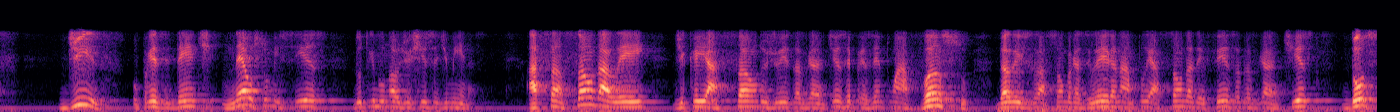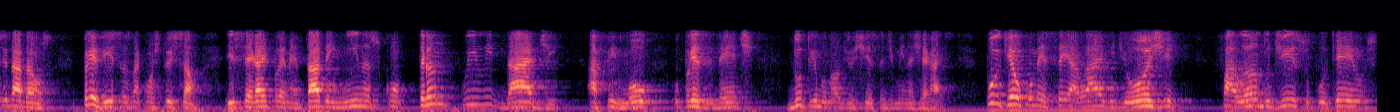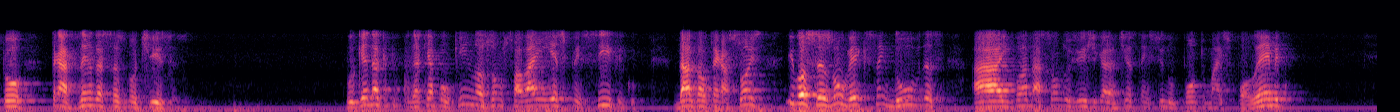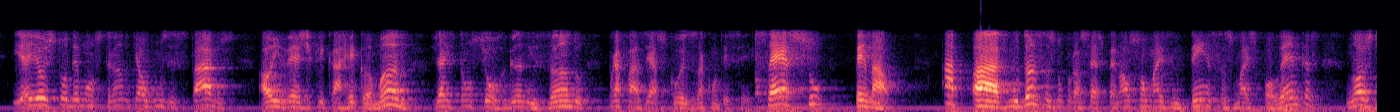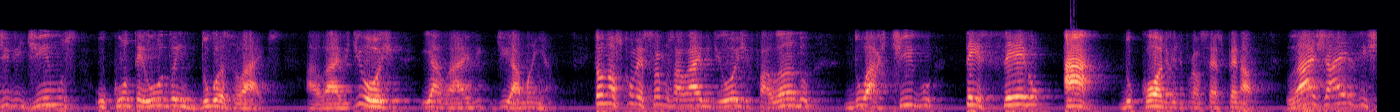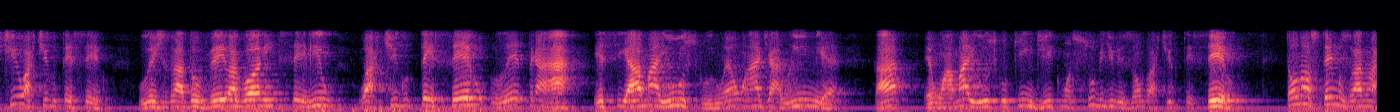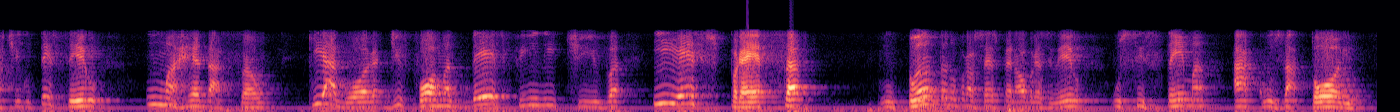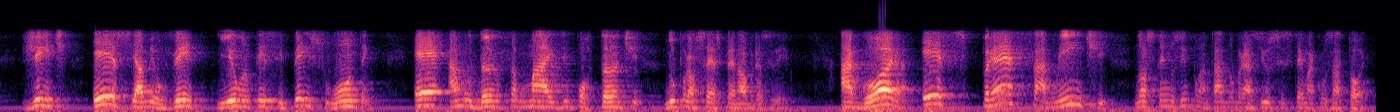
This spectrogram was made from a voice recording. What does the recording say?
diz o presidente Nelson Messias, do Tribunal de Justiça de Minas. A sanção da lei de criação do juiz das garantias representa um avanço da legislação brasileira na ampliação da defesa das garantias dos cidadãos, previstas na Constituição, e será implementada em Minas com tranquilidade, afirmou o presidente do Tribunal de Justiça de Minas Gerais. Por que eu comecei a live de hoje falando disso? Porque eu estou trazendo essas notícias. Porque daqui, daqui a pouquinho nós vamos falar em específico das alterações e vocês vão ver que, sem dúvidas, a implantação do juiz de garantias tem sido o ponto mais polêmico. E aí eu estou demonstrando que alguns estados, ao invés de ficar reclamando, já estão se organizando para fazer as coisas acontecerem. Processo penal. As mudanças no processo penal são mais intensas, mais polêmicas. Nós dividimos o conteúdo em duas lives: a live de hoje e a live de amanhã. Então, nós começamos a live de hoje falando do artigo 3A do Código de Processo Penal. Lá já existia o artigo 3. O legislador veio agora e inseriu o artigo 3, letra A. Esse A maiúsculo, não é um A de alínea tá? É um A maiúsculo que indica uma subdivisão do artigo 3 Então nós temos lá no artigo 3 uma redação que agora, de forma definitiva e expressa, implanta no processo penal brasileiro o sistema acusatório. Gente, esse, a meu ver, e eu antecipei isso ontem, é a mudança mais importante no processo penal brasileiro. Agora, expressamente, nós temos implantado no Brasil o sistema acusatório.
